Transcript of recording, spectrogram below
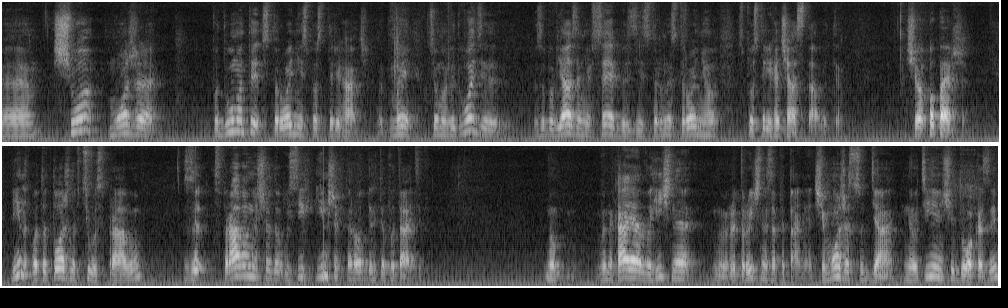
Е, що може подумати сторонній спостерігач? От ми в цьому відводі зобов'язані все якби зі сторони стороннього спостерігача ставити. Що, по-перше, він ототожнив цю справу з справами щодо усіх інших народних депутатів. Ну, виникає логічне, ну, риторичне запитання: чи може суддя, не оцінюючи докази,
